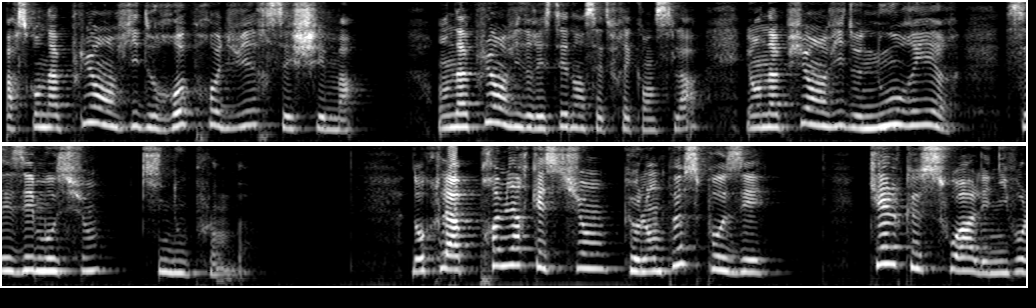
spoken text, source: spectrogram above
Parce qu'on n'a plus envie de reproduire ces schémas. On n'a plus envie de rester dans cette fréquence-là et on n'a plus envie de nourrir ces émotions qui nous plombent. Donc la première question que l'on peut se poser, quels que soient les niveaux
